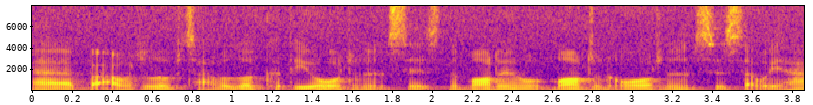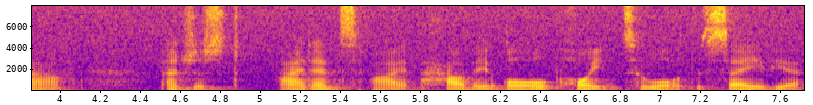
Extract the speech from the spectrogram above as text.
uh, but I would love to have a look at the ordinances, the modern modern ordinances that we have, and just identify how they all point toward the Saviour.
